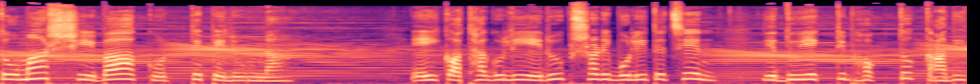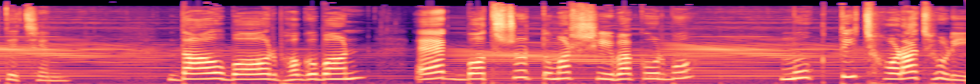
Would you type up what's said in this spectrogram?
তোমার সেবা করতে পেলুম না। এই কথাগুলি এরূপ স্বরে বলিতেছেন যে দুই একটি ভক্ত কাঁদিতেছেন, দাও বর ভগবান, এক বৎসর তোমার সেবা করব, মুক্তি ছড়াছড়ি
